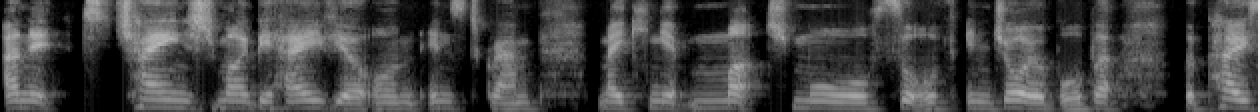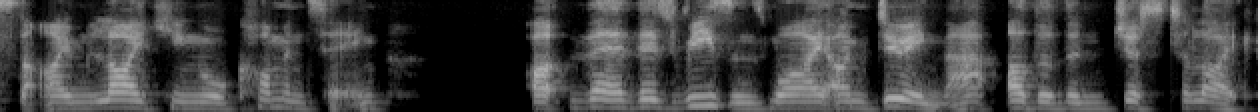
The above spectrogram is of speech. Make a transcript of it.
And it changed my behavior on Instagram, making it much more sort of enjoyable. But the posts that I'm liking or commenting uh, there there's reasons why i'm doing that other than just to like.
